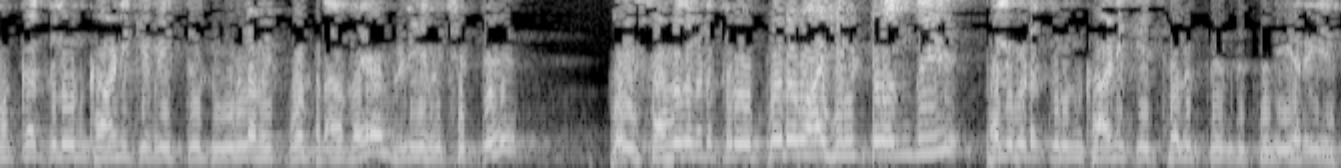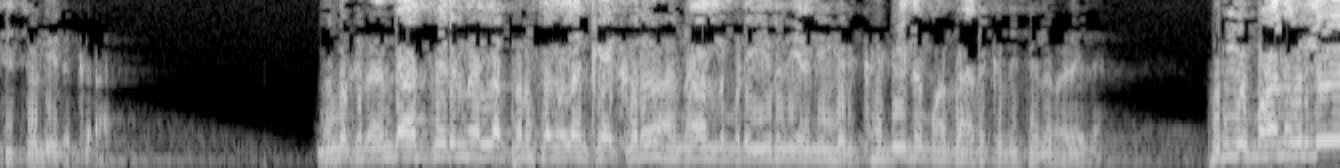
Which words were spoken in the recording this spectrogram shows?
பக்கத்தில் உன் காணிக்கை வைத்து உள்ளவை போன்றாத வெளியே வச்சுட்டு போய் சகோதரத்தில் ஒப்புரவாகிவிட்டு வந்து பலிபடத்தில் காணிக்கை செலுத்து என்று சொல்லி இறையேசி சொல்லியிருக்கிறார். நமக்கு ரெண்டா பேர் நல்ல பிரசங்கெல்லாம் கேட்கிறோம். ஆனால் நம்முடைய இறுதி அணிகள் கடினமாக தான் இருக்குது சில வேளையில. பிரியமானவர்களே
